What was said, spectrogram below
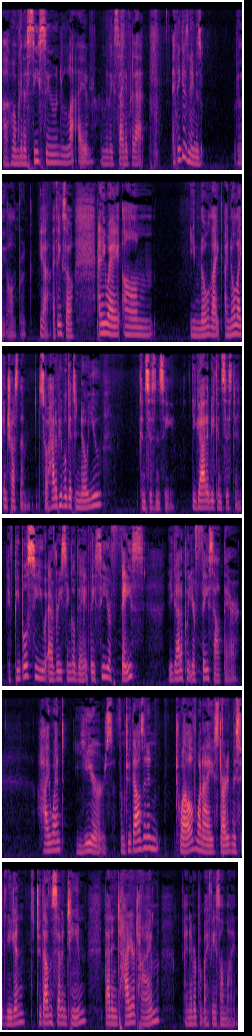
uh, who I'm going to see soon live. I'm really excited for that. I think his name is Billy Alsbrook. Yeah, I think so. Anyway, um, you know, like I know, like and trust them. So how do people get to know you? Consistency. You got to be consistent. If people see you every single day, if they see your face, you got to put your face out there. I went years from 2012 when I started Misfit Vegan to 2017. That entire time, I never put my face online.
